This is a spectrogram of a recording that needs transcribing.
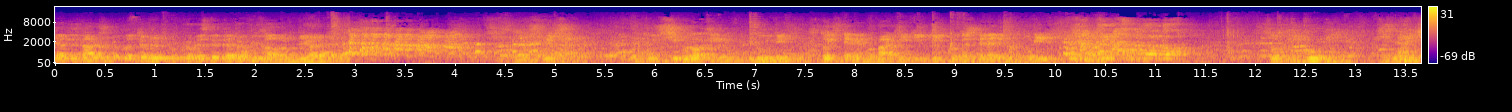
я не знаю, щоб платежечку провести, треба півзалом бігати. Мися, бо тут всі вроді люди, хтось тебе побачить, який дідько, то що тебе депортує. Слухай, кумі, знаєш,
